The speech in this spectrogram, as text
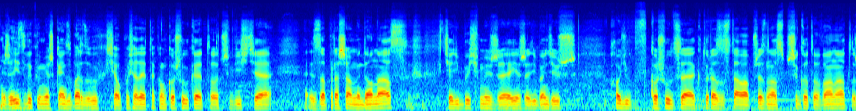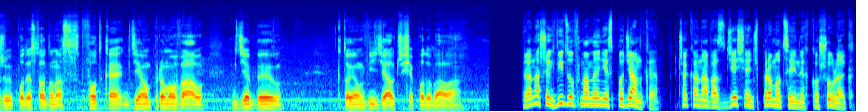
Jeżeli zwykły mieszkaniec bardzo by chciał posiadać taką koszulkę, to oczywiście zapraszamy do nas. Chcielibyśmy, że jeżeli będzie już chodził w koszulce, która została przez nas przygotowana, to żeby podesłał do nas fotkę, gdzie ją promował, gdzie był, kto ją widział, czy się podobała. Dla naszych widzów mamy niespodziankę. Czeka na Was 10 promocyjnych koszulek.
